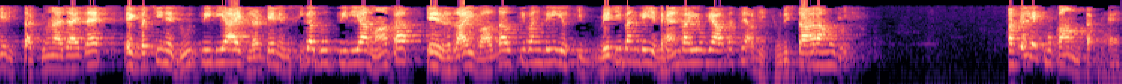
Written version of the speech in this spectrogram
یہ رشتہ کیوں ناجائز ہے؟ ایک بچی نے دودھ پی لیا ایک لڑکے نے اسی کا دودھ پی لیا ماں کا یہ رضائی والدہ اس کی بن گئی اس کی بیٹی بن گئی یہ بہن بھائی ہو گیا آپس میں ابھی کیوں رشتہ حرام ہوگی عقل ایک مقام تک ہے،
